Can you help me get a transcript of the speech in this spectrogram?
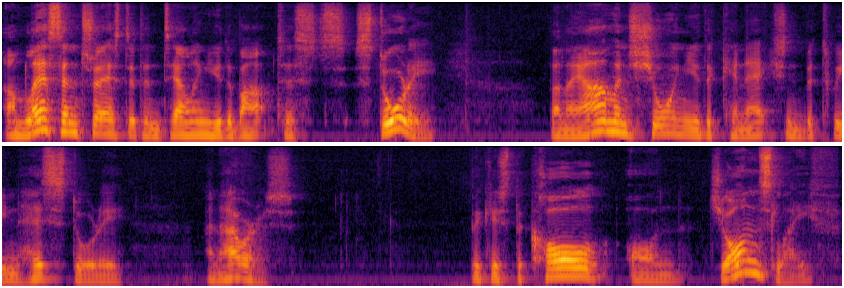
I'm less interested in telling you the Baptist's story than I am in showing you the connection between his story and ours. Because the call on John's life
